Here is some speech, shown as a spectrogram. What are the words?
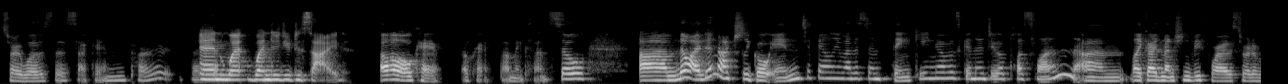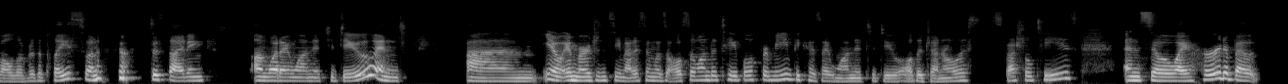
sorry, what was the second part? And when when did you decide? Oh, okay, okay, that makes sense. So um, no, I didn't actually go into family medicine thinking I was going to do a plus one. Um, like I'd mentioned before, I was sort of all over the place when I was deciding on what I wanted to do. And, um, you know, emergency medicine was also on the table for me because I wanted to do all the generalist specialties. And so I heard about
